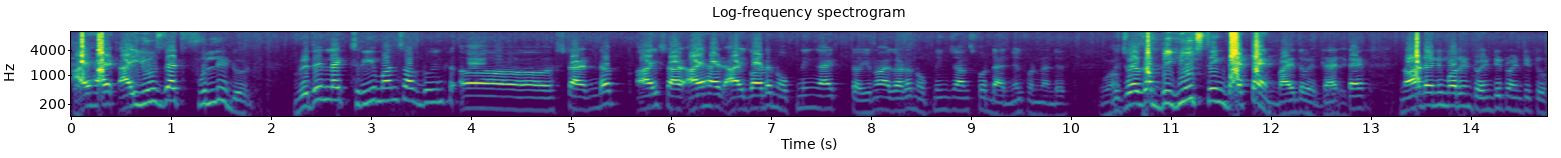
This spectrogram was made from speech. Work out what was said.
I had I used that fully, dude. Within like three months of doing uh, stand up, I start I had I got an opening act. Uh, you know I got an opening chance for Daniel Fernandes, Wow. which was a big huge thing that time. By the way, that time not anymore in 2022,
